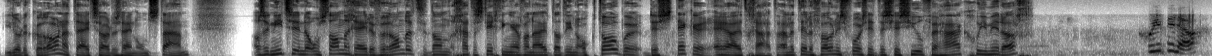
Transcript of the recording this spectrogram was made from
die door de coronatijd zouden zijn ontstaan. Als er niets in de omstandigheden verandert, dan gaat de stichting ervan uit dat in oktober de stekker eruit gaat. Aan de telefoon is voorzitter Cecile Verhaak. Goedemiddag. Goedemiddag.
